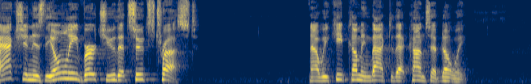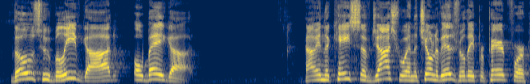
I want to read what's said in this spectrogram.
Action is the only virtue that suits trust. Now we keep coming back to that concept, don't we? Those who believe God obey God. Now, in the case of Joshua and the children of Israel, they prepared for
